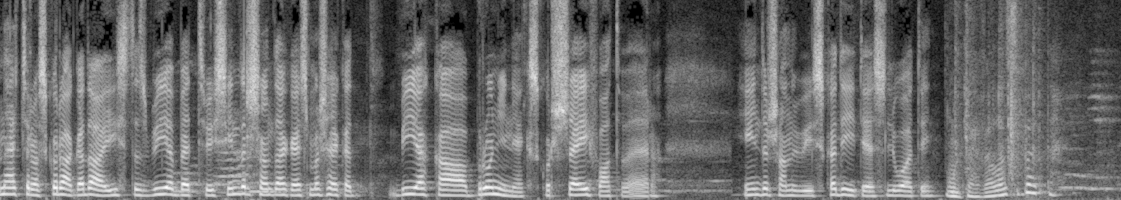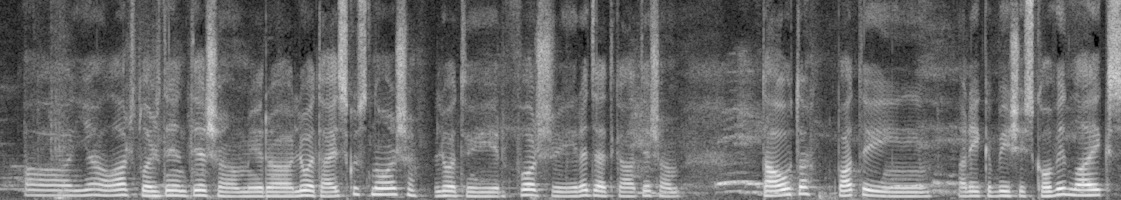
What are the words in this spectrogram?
Neatceros, kurā gadā īsti tas bija, bet visinteresantākais man šeit bija kā bruņinieks, kurš šeifu atvēra. Interesanti bija skatīties ļoti. Un tev vēl Elizabete? Uh, jā, plakāta diena tiešām ir ļoti aizkustinoša. Ļoti ir forši redzēt, kā tiešām tauta pati arī, ka bija šis Covid laiks,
